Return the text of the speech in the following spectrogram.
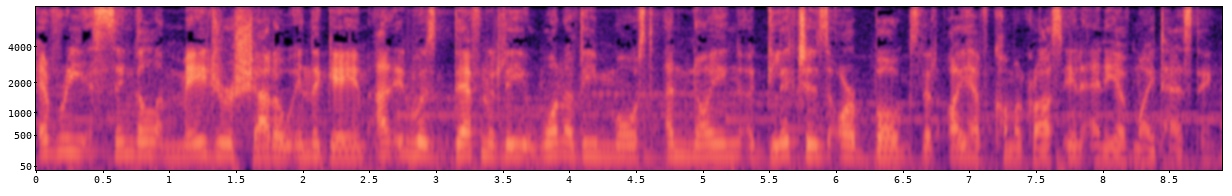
every single major shadow in the game and it was definitely one of the most annoying glitches or bugs that I have come across in any of my testing.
